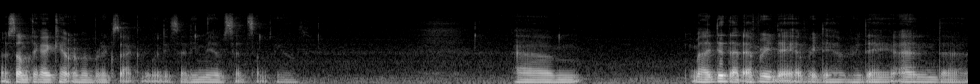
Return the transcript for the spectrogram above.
Or something I can't remember exactly what he said. He may have said something else. Um, but I did that every day, every day, every day, and uh,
